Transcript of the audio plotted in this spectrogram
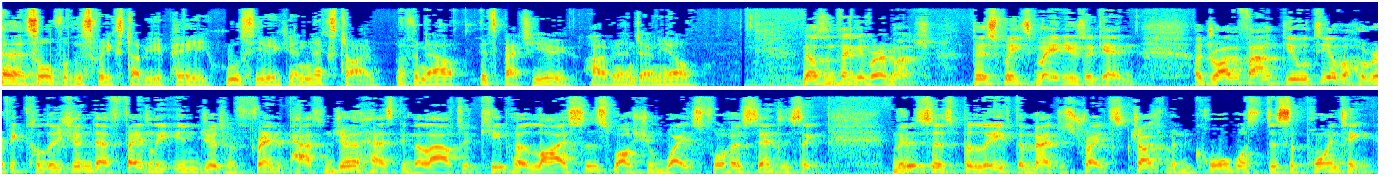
And that's all for this week's WP. We'll see you again next time. But for now, it's back to you, Ivan and Danielle. Nelson, thank you very much. This week's main news again. A driver found guilty of a horrific collision that fatally injured her friend passenger has been allowed to keep her license while she waits for her sentencing. Ministers believe the magistrate's judgment call was disappointing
